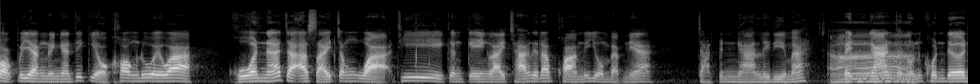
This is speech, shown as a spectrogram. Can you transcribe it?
บอกไปยังหน่วยงานที่เกี่ยวข้องด้วยว่า ควรนะจะอาศัยจังหวะที่กางเกงลายช้างได้รับความนิยมแบบเนี้ยจัดเป็นงานเลยดีไหมอ่าเป็นงานถนนคนเดิน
